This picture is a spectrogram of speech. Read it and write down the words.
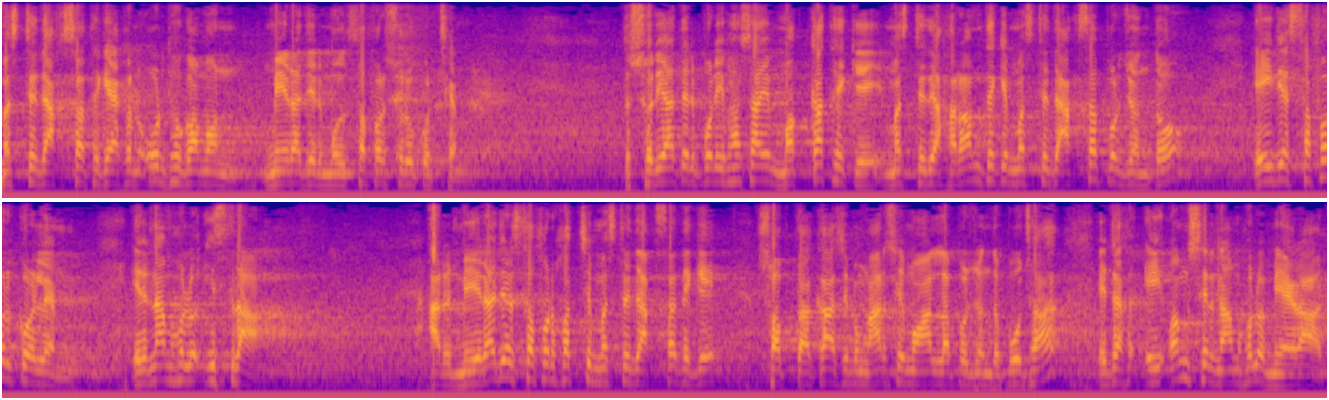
মসজিদ আকসা থেকে এখন ঊর্ধ্বগমন মেয়েরাজের মূল সফর শুরু করছেন। তো শরিয়াতের পরিভাষায় মক্কা থেকে মসজিদে হারাম থেকে মসজিদে আকসা পর্যন্ত এই যে সফর করলেন, এর নাম হলো ইসরা। আর মেয়েরাজের সফর হচ্ছে মসজিদ আকসা থেকে সপ্ত আকাশ এবং আরশে মোয়াল্লা পর্যন্ত পৌঁছা। এটা এই অংশের নাম হলো মেয়েরাজ।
